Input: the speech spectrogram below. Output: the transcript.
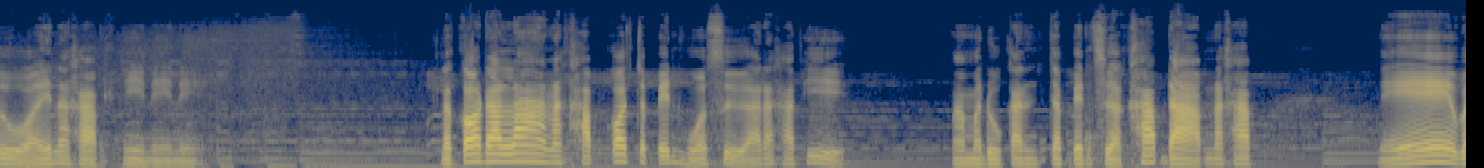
สวยๆนะครับ นี่นี่นี่ แล้วก็ด้านล่างนะครับก็จะเป็นหัวเสือนะครับพี่มามาดูกันจะเป็นเสือคาบดาบนะครับนี่แว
